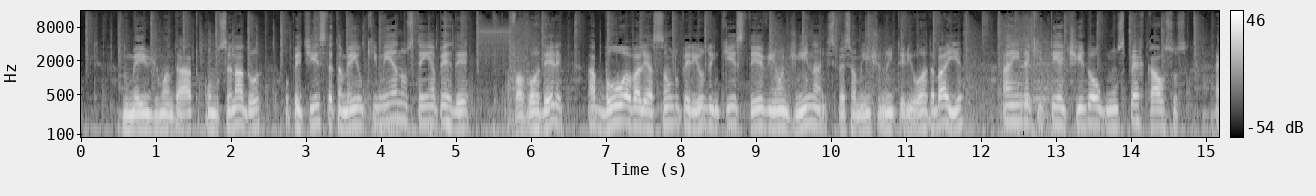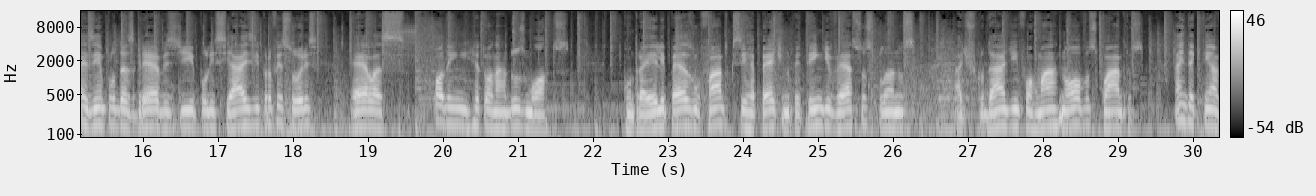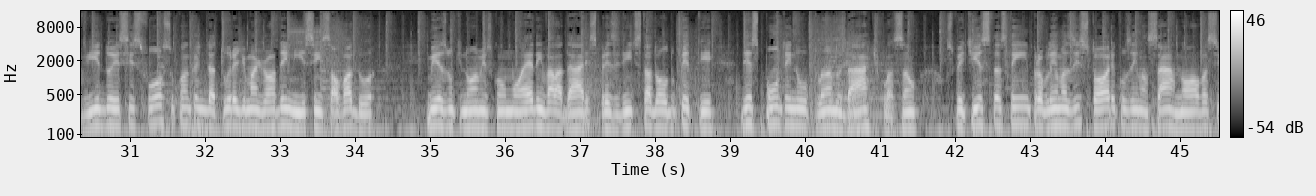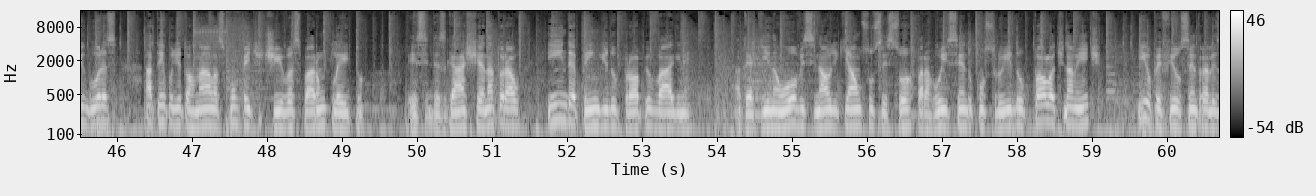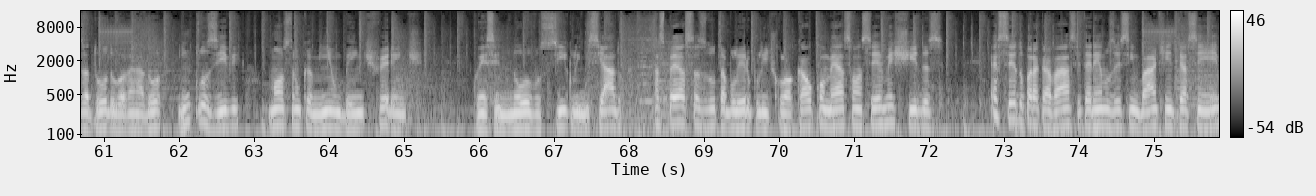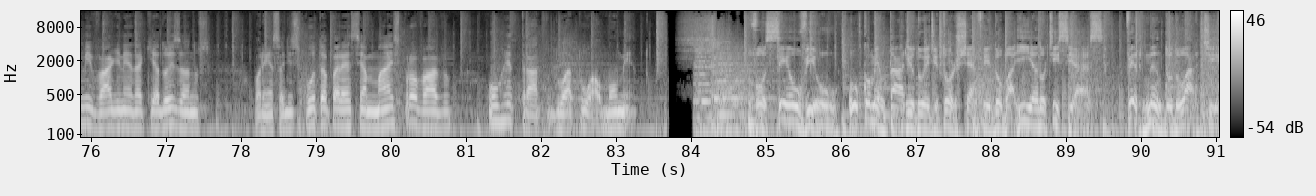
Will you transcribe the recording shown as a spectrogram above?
No meio de mandato como senador, o petista é também o que menos tem a perder. A favor dele, a boa avaliação do período em que esteve em Ondina, especialmente no interior da Bahia, ainda que tenha tido alguns percalços, a exemplo das greves de policiais e professores, elas podem retornar dos mortos. Contra ele pesa um fato que se repete no PT em diversos planos a dificuldade em formar novos quadros, ainda que tenha havido esse esforço com a candidatura de Major Denise em Salvador. Mesmo que nomes como Éden Valadares, presidente estadual do PT, despontem no plano da articulação, os petistas têm problemas históricos em lançar novas figuras a tempo de torná-las competitivas para um pleito. Esse desgaste é natural e independe do próprio Wagner. Até aqui não houve sinal de que há um sucessor para Rui sendo construído paulatinamente e o perfil centralizador do governador, inclusive, mostra um caminho bem diferente. Com esse novo ciclo iniciado, as peças do tabuleiro político local começam a ser mexidas. É cedo para cravar se teremos esse embate entre a CM e Wagner daqui a dois anos. Porém, essa disputa parece a mais provável, um retrato do atual momento. Você ouviu o comentário do editor-chefe do Bahia Notícias, Fernando Duarte.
